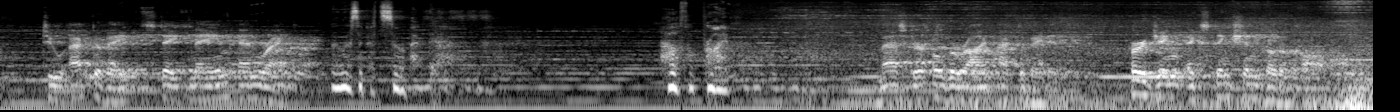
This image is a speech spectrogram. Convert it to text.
To activate state name and rank. Elizabeth Sobek. Alpha Prime. Master override activated. Purging extinction protocol.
